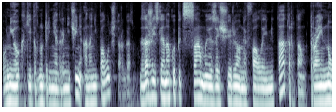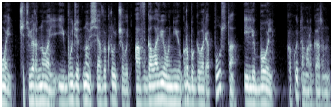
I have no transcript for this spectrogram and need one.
у нее какие-то внутренние ограничения, она не получит оргазм. Да даже если она купит самый изощренный фалоимитатор, там, тройной, четверной, и будет, ну, себя выкручивать, а в голове у нее, грубо говоря, пусто или боль, какой там оргазм?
